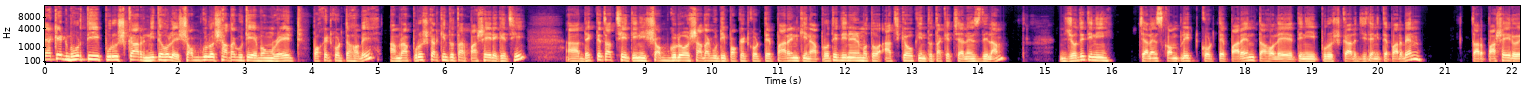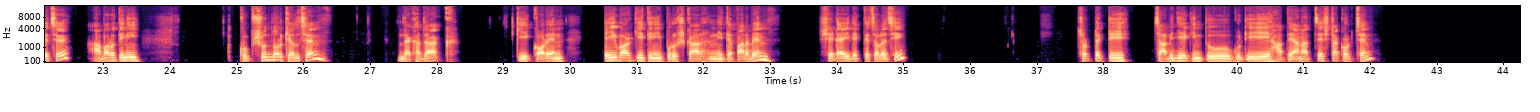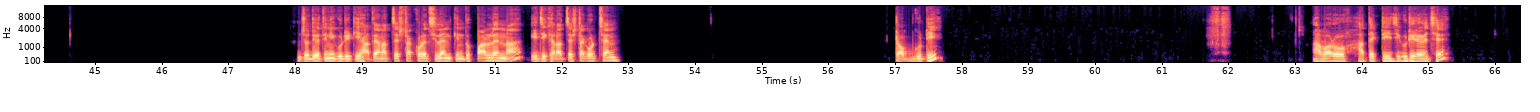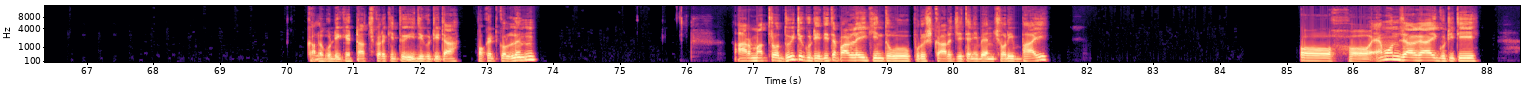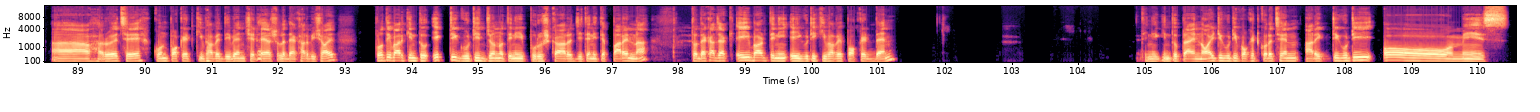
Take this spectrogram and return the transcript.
Packet ভর্তি পুরস্কার নিতে হলে সবগুলো সাদা গুটি এবং রেড পকেট করতে হবে। আমরা পুরস্কার কিন্তু তার পাশেই রেখেছি। দেখতে চাচ্ছি তিনি সবগুলো সাদা গুটি পকেট করতে পারেন কিনা। প্রতিদিনের মতো আজকেও কিন্তু তাকে চ্যালেঞ্জ দিলাম। যদি তিনি চ্যালেঞ্জ কমপ্লিট করতে পারেন, তাহলে তিনি পুরস্কার জিতে নিতে পারবেন। তার পাশেই রয়েছে। আবারও তিনি খুব সুন্দর খেলছেন। দেখা যাক। কি করেন, এইবার কি তিনি পুরস্কার নিতে পারবেন, সেটাই দেখতে চলেছি। ছোট্ট একটি চাবি দিয়ে কিন্তু গুটি হাতে আনার চেষ্টা করছেন। যদিও তিনি গুটিটি হাতে আনার চেষ্টা করেছিলেন, কিন্তু পারলেন না, ইজি খেলার চেষ্টা করছেন। টপ গুটি। আবারও হাতে একটি ইজি গুটি রয়েছে। কালো গুটিকে টাচ করে কিন্তু ইজি গুটিটা পকেট করলেন। আর মাত্র দুইটি গুটি দিতে পারলেই কিন্তু পুরস্কার জিতে নিবেন শরীফ ভাই। ও এমন জায়গায় গুটিটি রয়েছে, কোন পকেট কীভাবে দিবেন সেটাই আসলে দেখার বিষয়। প্রতিবার কিন্তু একটি গুটির জন্য তিনি পুরস্কার জিতে নিতে পারেন না। তো দেখা যাক এইবার তিনি এই গুটি কীভাবে পকেট দেন। তিনি কিন্তু প্রায় নয়টি গুটি পকেট করেছেন। আর একটি গুটি, ও, মিস।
